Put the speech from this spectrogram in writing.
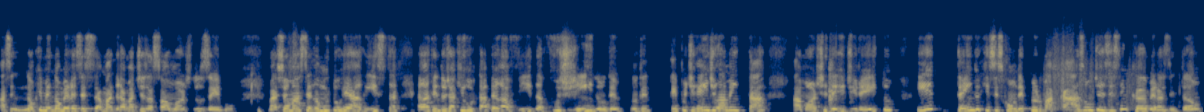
assim, não que não merecesse uma dramatização a morte do Zabel, mas foi uma cena muito realista. Ela tendo já que lutar pela vida, fugindo, não tem, não tem tempo de nem de lamentar a morte dele direito e tendo que se esconder por uma casa onde existem câmeras. Então,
